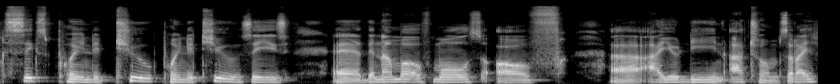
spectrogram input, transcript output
6.2.2 says uh, the number of moles of uh, iodine atoms, right?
